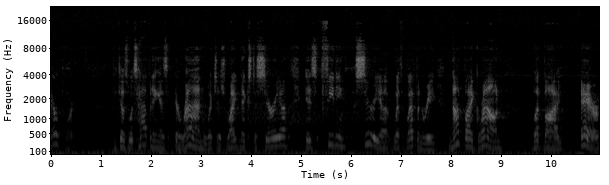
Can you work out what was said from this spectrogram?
airport Because what's happening is Iran, which is right next to Syria, is feeding Syria with weaponry, not by ground, but by air.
